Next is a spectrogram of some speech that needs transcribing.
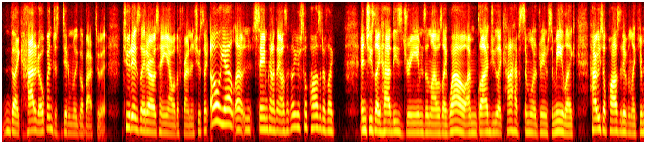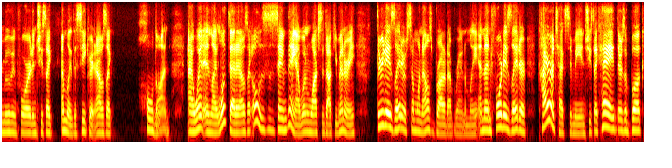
like had it open, just didn't really go back to it. Two days later, I was hanging out with a friend, and she was like, "Oh yeah, same kind of thing." I was like, "Oh, you're so positive," like, and she's like had these dreams, and I was like, "Wow, I'm glad you like kind of have similar dreams to me. Like, how are you so positive and like you're moving forward?" And she's like, "Emily, the secret," and I was like, "Hold on," and I went and like looked at it. I was like, "Oh, this is the same thing." I went and watched the documentary. Three days later, someone else brought it up randomly, and then four days later, Kyra texted me, and she's like, "Hey, there's a book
